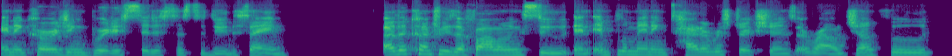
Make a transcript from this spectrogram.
and encouraging British citizens to do the same. Other countries are following suit and implementing tighter restrictions around junk food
